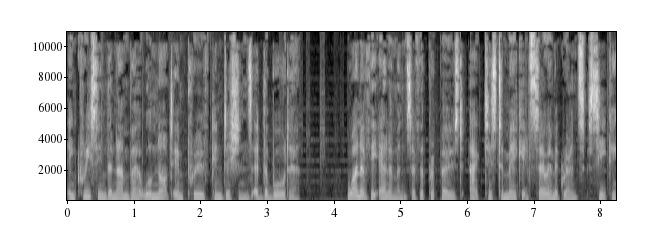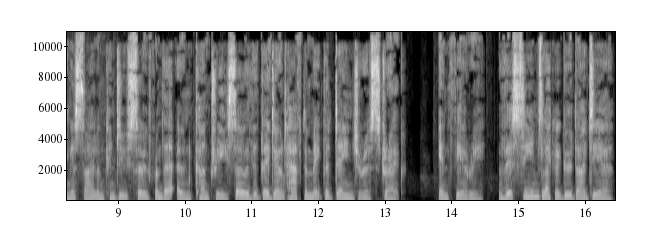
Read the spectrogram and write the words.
Increasing the number will not improve conditions at the border. One of the elements of the proposed act is to make it so immigrants seeking asylum can do so from their own country so that they don't have to make the dangerous trek. In theory, this seems like a good idea,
